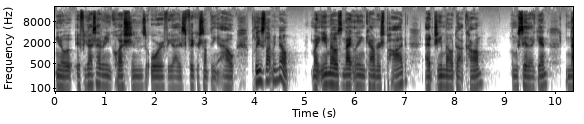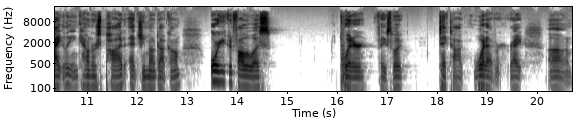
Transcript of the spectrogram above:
you know, if you guys have any questions or if you guys figure something out, please let me know. My email is nightlyencounterspod at gmail.com. Let me say that again nightlyencounterspod at gmail.com. Or you could follow us Twitter, Facebook, TikTok, whatever, right? Um,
